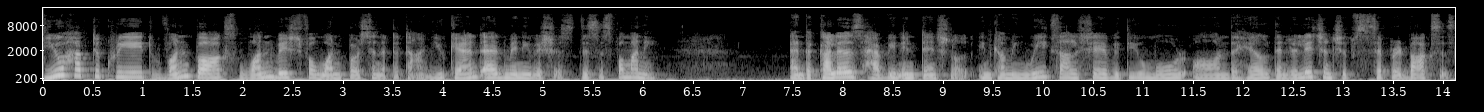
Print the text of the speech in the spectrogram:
You have to create one box, one wish for one person at a time. You can't add many wishes. This is for money and the colors have been intentional. In coming weeks, I'll share with you more on the health and relationships separate boxes.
